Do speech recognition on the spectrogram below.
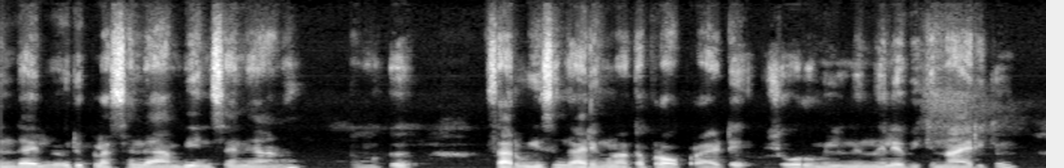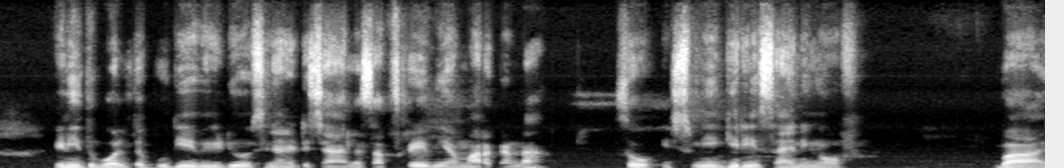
എന്തായാലും ഒരു പ്ലസന്റ് ആംബിയൻസ് തന്നെയാണ്. നമുക്ക് സർവീസും കാര്യങ്ങളൊക്കെ പ്രോപ്പറായിട്ട് ഷോറൂമിൽ നിന്ന് ലഭിക്കുന്നതായിരിക്കും. ഇനി ഇതുപോലത്തെ പുതിയ വീഡിയോസിനായിട്ട് ചാനൽ സബ്സ്ക്രൈബ് ചെയ്യാൻ മറക്കണ്ട. So it's me Giri signing off bye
